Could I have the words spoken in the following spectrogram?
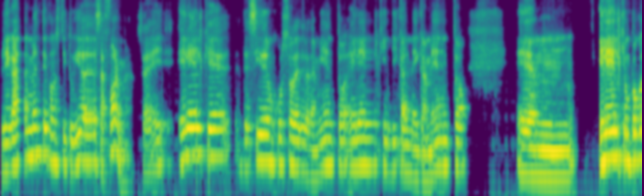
legalmente constituida de esa forma. O sea, él, él, es el que decide un curso de tratamiento, él es el que indica el medicamento, eh, él es el que un poco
